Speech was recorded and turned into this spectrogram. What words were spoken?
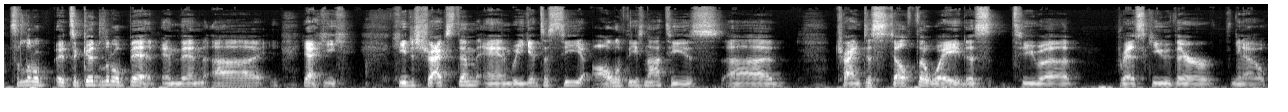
it's a little it's a good little bit, and then uh, yeah, he he distracts them, and we get to see all of these Nazis uh, trying to stealth away way to to uh, rescue their you know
